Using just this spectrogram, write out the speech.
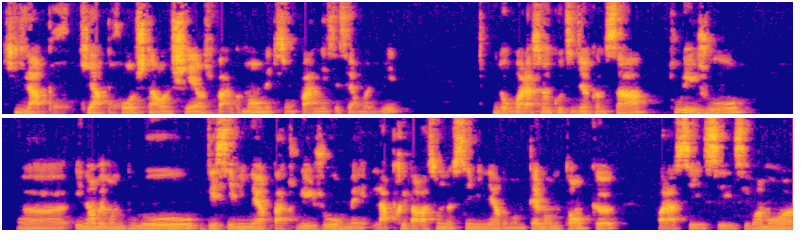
qui, la, qui approchent ta recherche vaguement, mais qui sont pas nécessairement liées. Donc voilà, c'est un quotidien comme ça, tous les jours, euh, énormément de boulot, des séminaires pas tous les jours, mais la préparation d'un séminaire demande tellement de temps que voilà, c'est c'est c'est vraiment euh,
